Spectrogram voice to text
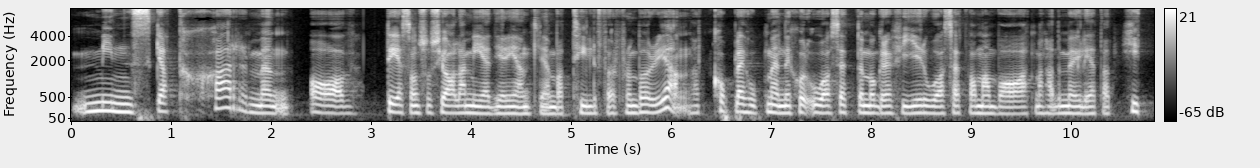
minskat charmen av det som sociala medier egentligen var till för från början? Att koppla ihop människor oavsett demografier, oavsett var man var, att man hade möjlighet att hitta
